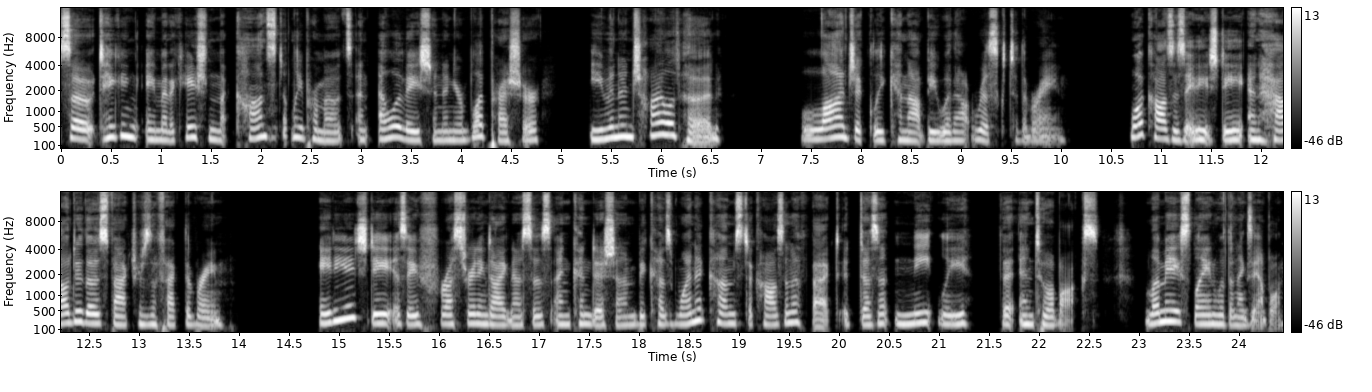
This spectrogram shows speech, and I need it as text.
So, taking a medication that constantly promotes an elevation in your blood pressure, even in childhood, logically cannot be without risk to the brain. What causes ADHD and how do those factors affect the brain? ADHD is a frustrating diagnosis and condition because when it comes to cause and effect, it doesn't neatly fit into a box. Let me explain with an example.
